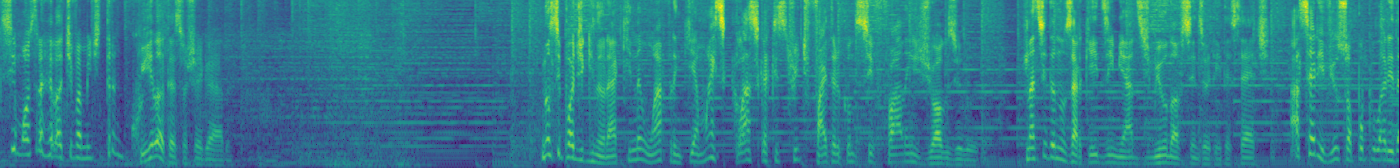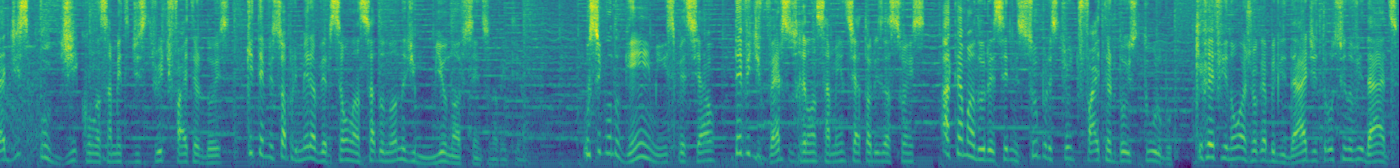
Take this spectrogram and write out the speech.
que se mostra relativamente tranquila até sua chegada. Não se pode ignorar que não há franquia mais clássica que Street Fighter quando se fala em jogos de luta. Nascida nos arcades em meados de 1987, a série viu sua popularidade explodir com o lançamento de Street Fighter 2, que teve sua primeira versão lançada no ano de 1991. O segundo game, em especial, teve diversos relançamentos e atualizações, até amadurecer em Super Street Fighter 2 Turbo, que refinou a jogabilidade e trouxe novidades,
